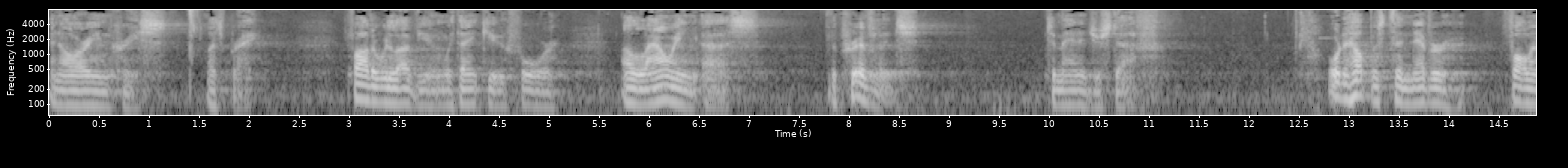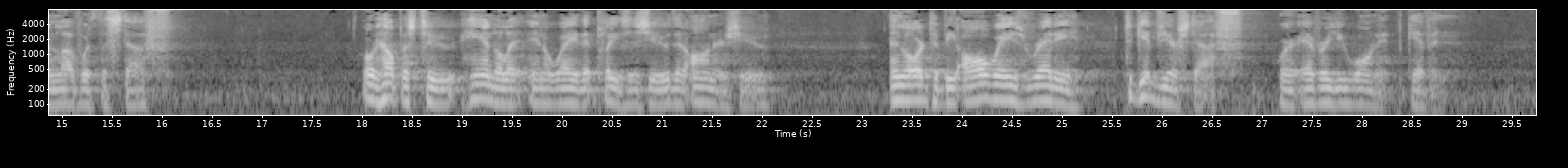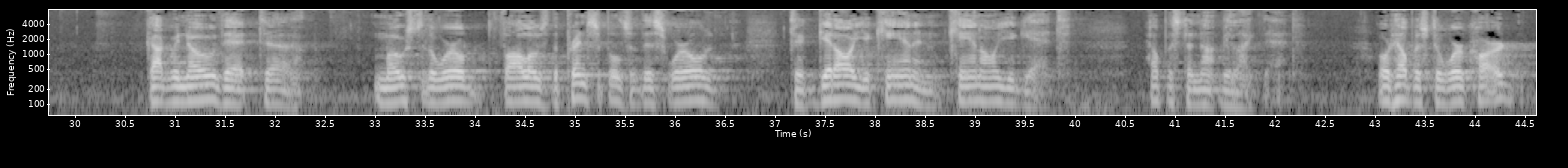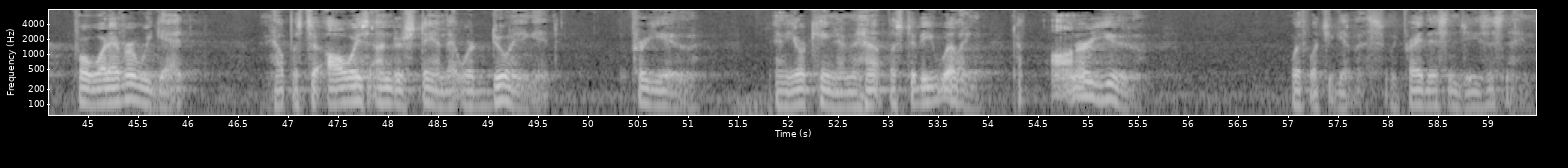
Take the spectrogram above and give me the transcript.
and all our increase. Let's pray. Father, we love you and we thank you for allowing us the privilege to manage your stuff. Lord, help us to never fall in love with the stuff. Lord, help us to handle it in a way that pleases you, that honors you. And Lord, to be always ready to give your stuff wherever you want it given. God, we know that uh, most of the world follows the principles of this world to get all you can and can all you get. Help us to not be like that. Lord, help us to work hard for whatever we get. Help us to always understand that we're doing it for you and your kingdom and help us to be willing to honor you with what you give us. We pray this in Jesus' name.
